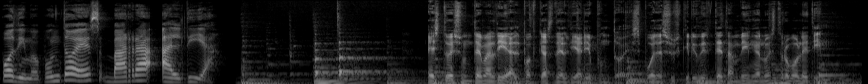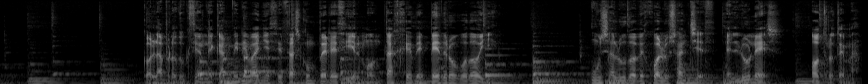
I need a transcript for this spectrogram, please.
podimo.es barra al día. Esto es Un Tema al Día, el podcast del diario.es. Puedes suscribirte también a nuestro boletín. Con la producción de Carmen Ibáñez, Zaskun Pérez y el montaje de Pedro Godoy. Un saludo de Juan Luis Sánchez. El lunes, otro tema.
